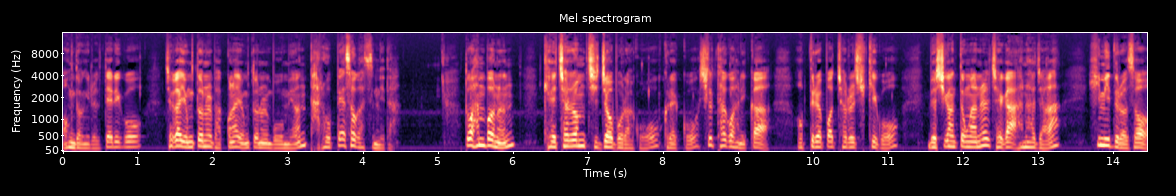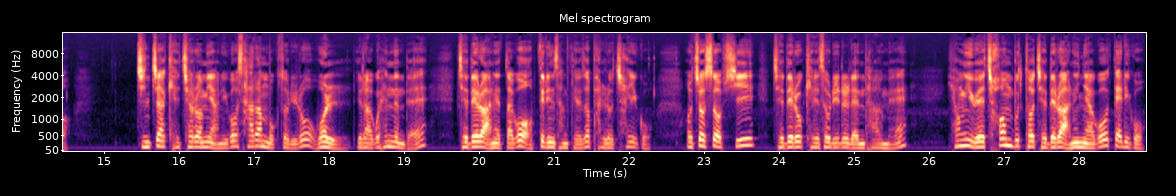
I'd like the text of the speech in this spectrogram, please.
엉덩이를 때리고 제가 용돈을 받거나 용돈을 모으면 바로 뺏어갔습니다. 또 한 번은 개처럼 지져보라고 그랬고 싫다고 하니까 엎드려 뻗쳐를 시키고 몇 시간 동안을 제가 안 하자 힘이 들어서 진짜 개처럼이 아니고 사람 목소리로 월이라고 했는데 제대로 안 했다고 엎드린 상태에서 발로 차이고 어쩔 수 없이 제대로 개소리를 낸 다음에 형이 왜 처음부터 제대로 안 했냐고 때리고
